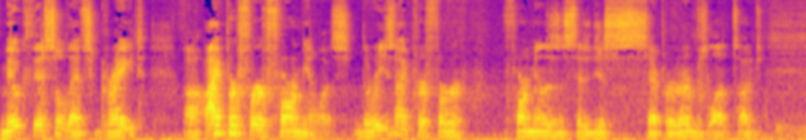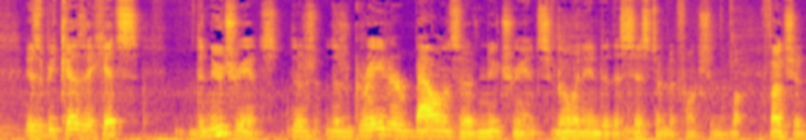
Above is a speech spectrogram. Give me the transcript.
milk thistle, that's great. Uh, I prefer formulas. The reason I prefer formulas instead of just separate herbs a lot of times is because it hits the nutrients. There's there's greater balance of nutrients going into the system to function function.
